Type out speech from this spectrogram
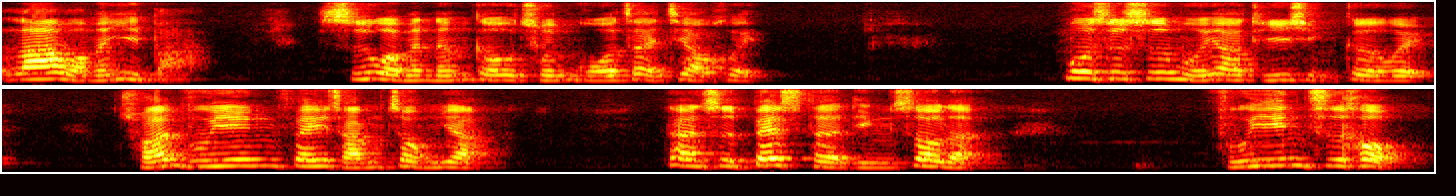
拉我们一把，使我们能够存活在教会。牧师师母要提醒各位，传福音非常重要，但是 Best 领受了福音之后，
